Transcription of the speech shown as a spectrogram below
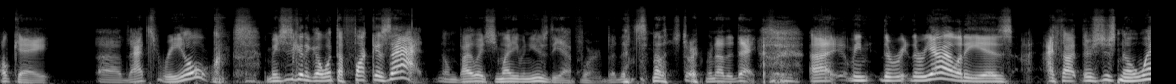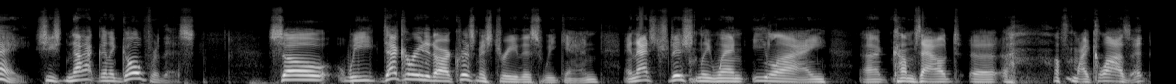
okay, uh, that's real? I mean, she's going to go, what the fuck is that? Oh, by the way, she might even use the F word, but that's another story for another day. Uh, I mean, the, re- the reality is, I thought there's just no way. She's not going to go for this. So we decorated our Christmas tree this weekend, and that's traditionally when Eli uh, comes out uh, of my closet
